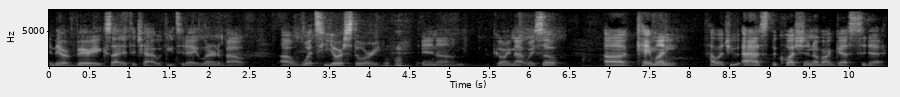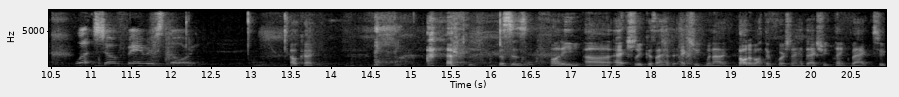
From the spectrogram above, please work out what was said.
and they're very excited to chat with you today, learn about uh, what's your story, and um, going that way. So, uh, K Money, how about you ask the question of our guest today? What's your favorite story? Okay. this is funny, uh, actually, because I had to actually, when I thought about the question, I had to actually think back to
